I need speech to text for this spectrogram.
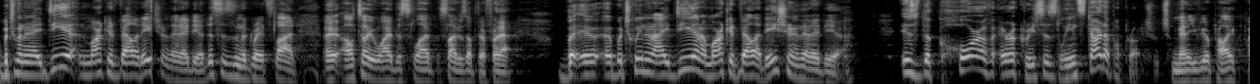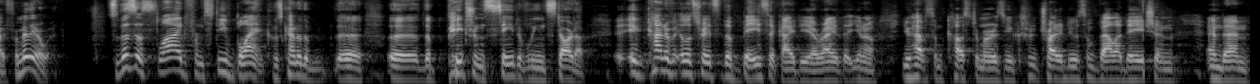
between an idea and market validation of that idea. This isn't a great slide. I'll tell you why this slide, slide is up there for that Uh, uh, between an idea and a market validation of that idea is the core of Eric Ries's lean startup approach, which many of you are probably quite familiar with. So this is a slide from Steve Blank, who's kind of the, the, uh, the patron saint of lean startup. It kind of illustrates the basic idea, right? That you know you have some customers, you try to do some validation, and then,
